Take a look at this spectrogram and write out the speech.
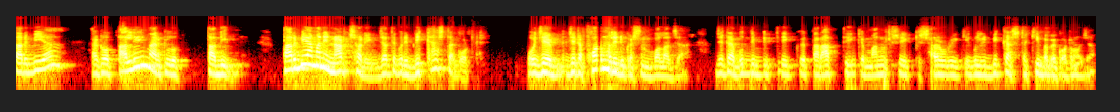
তারবিয়া, একটা হলো তালিম, আর একটা হলো তাদিম তারবিয়া মানে নার্চারিং যাতে করে বিকাশটা ঘটে। ওই যে, যেটা ফর্মাল এডুকেশন বলা যায়, যেটা বুদ্ধিবৃত্তিক, তার আত্মিক, মানসিক, শারীরিক, এগুলির বিকাশটা কীভাবে ঘটানো যায়।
